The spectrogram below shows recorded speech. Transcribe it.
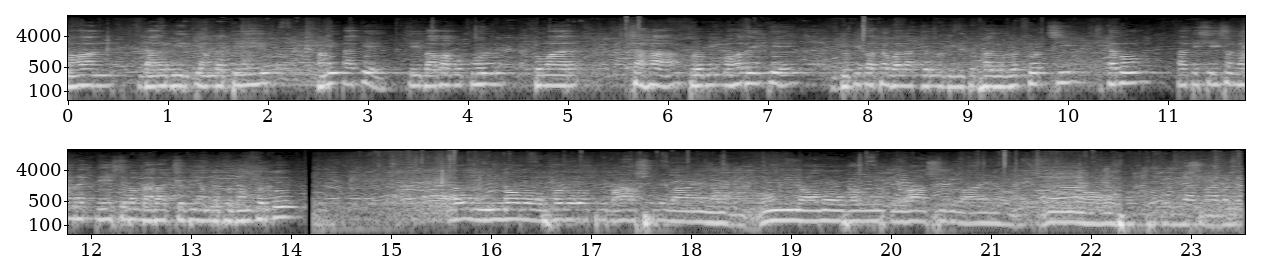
মহান দানবীরকে আমরা পেয়ে। আমি তাকে, সেই বাবা মুকুল কুমার সাহা প্রবীণ মহোদয়কে দুটি কথা বলার জন্য বিনীত ভালো অনুরোধ করছি এবং তাকে সেই সঙ্গে আমরা ক্রেস্ট এবং বাবার ছবি আমরা প্রদান করব। ওম নমো ভগবতী বাসুদেবায় নম। ওম নমো ভগবতী বাসুদেবায় নম। ওম নমো ভগবতী।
